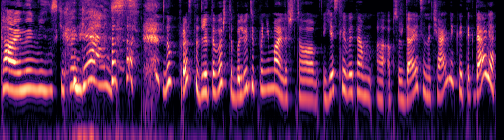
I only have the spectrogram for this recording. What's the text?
«Тайны минских агентств». Ну, просто для того, чтобы люди понимали, что если вы там а, обсуждаете начальника и так далее,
